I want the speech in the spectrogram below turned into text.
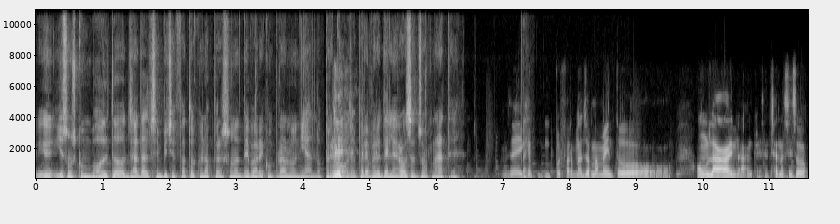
io, sono sconvolto già dal semplice fatto che una persona debba ricomprarlo ogni anno. Per cosa? per avere delle rose aggiornate? Sì, che puoi fare un aggiornamento online anche, cioè nel senso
